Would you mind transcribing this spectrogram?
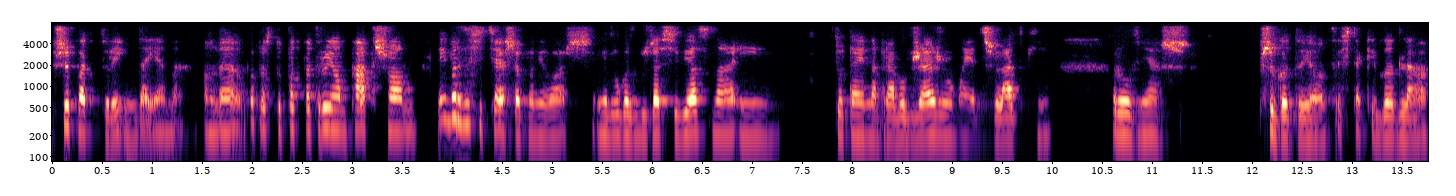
Przykład, który im dajemy. One po prostu podpatrują, patrzą no i bardzo się cieszę, ponieważ niedługo zbliża się wiosna i tutaj na prawobrzeżu moje trzylatki również przygotują coś takiego dla,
